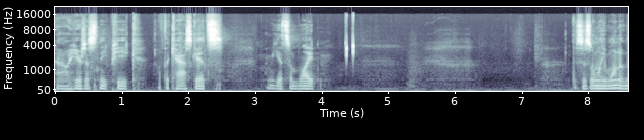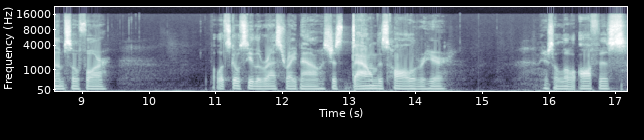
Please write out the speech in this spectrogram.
Now here's a sneak peek of the caskets. Let me get some light. This is only one of them so far. But let's go see the rest right now. It's just down this hall over here. Here's a little office.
